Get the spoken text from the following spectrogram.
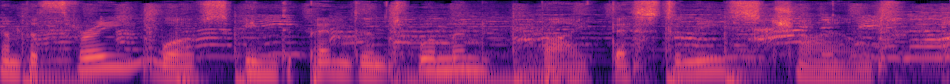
Number three was Independent Woman by Destiny's Child.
